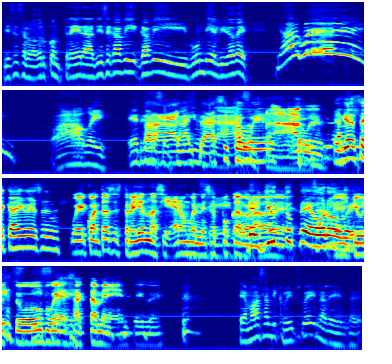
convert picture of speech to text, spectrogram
Dice Salvador Contreras, dice Gaby, Gaby Bundy el video de... ¡Ya, güey! ¡Ah, güey! Edgar Ay, se cae un clásico, güey. Ah, güey. Edgar se cae, güey. Güey, ¿cuántas estrellas nacieron, güey, en esa Sí, época güey. Del dorada? YouTube de oro, del güey. YouTube, Dice. güey, exactamente, güey. Se llamaba Sandy Creeps, güey, la de, la de-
